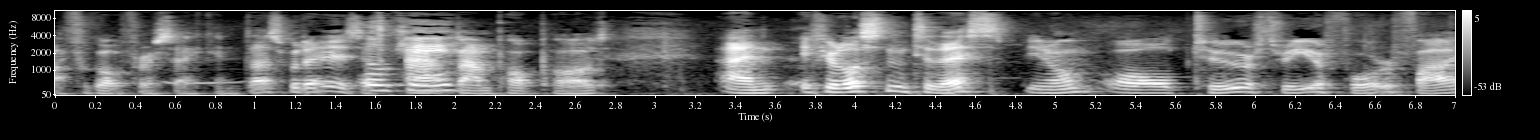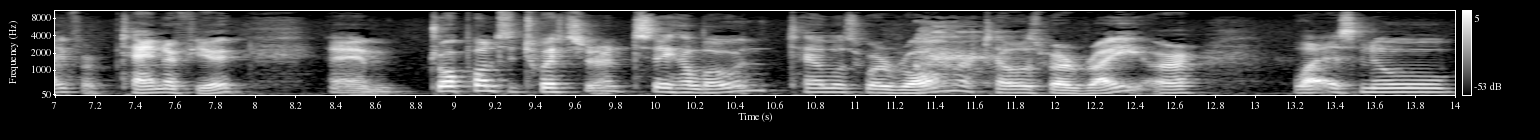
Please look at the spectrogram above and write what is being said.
I forgot for a second. That's what it is. It's Okay. at Bampot Pod. And if you're listening to this, you know, all two or three or four or five or ten of you, um, drop onto Twitter and say hello and tell us we're wrong or tell us we're right or let us know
